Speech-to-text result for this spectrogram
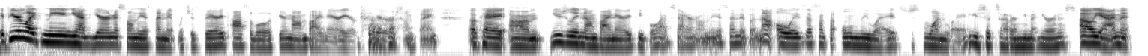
If you're like me and you have Uranus on the ascendant, which is very possible if you're non-binary or queer or something. Okay, um, usually non-binary people have Saturn on the ascendant, but not always. That's not the only way. It's just one way. You said Saturn, you meant Uranus? Oh yeah, I meant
